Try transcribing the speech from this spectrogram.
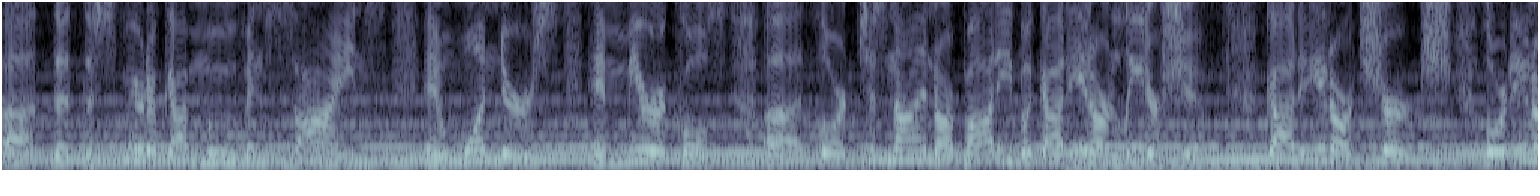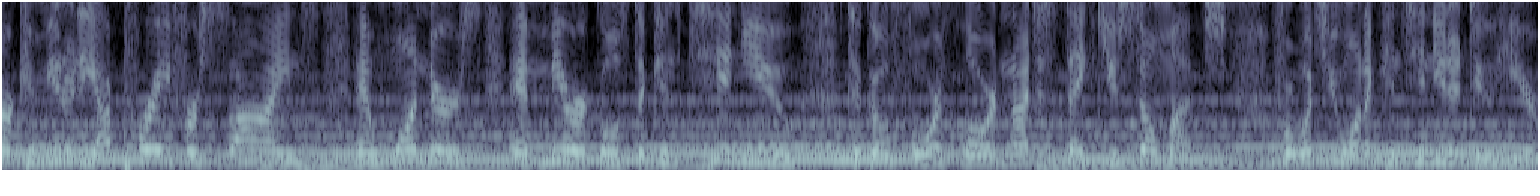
uh, the, the Spirit of God move in signs and wonders and miracles, uh, Lord, just not in our body, but God, in our leadership, God, in our church, Lord, in our community. I pray for signs and wonders and miracles to continue to go forth, Lord. And I just thank you so much for what you want to continue to do here.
